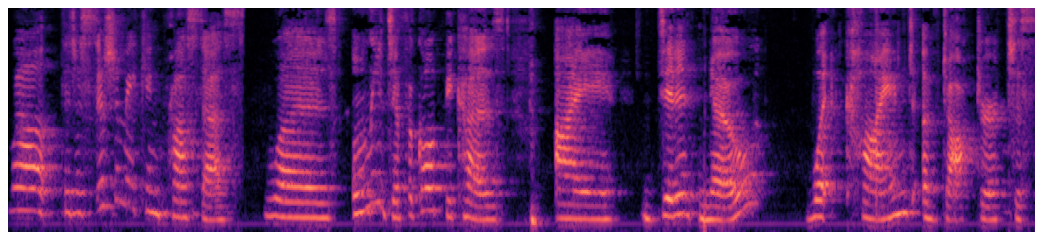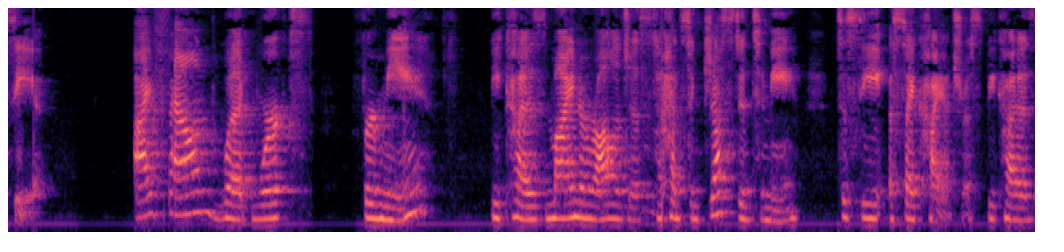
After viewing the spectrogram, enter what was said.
Well, the decision making process was only difficult because I didn't know what kind of doctor to see. I found what works for me because my neurologist had suggested to me to see a psychiatrist because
